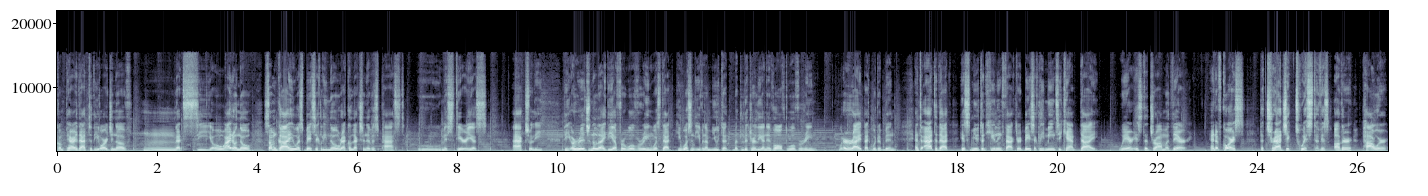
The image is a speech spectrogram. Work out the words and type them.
compare that to the origin of, hmm, let's see, oh, I don't know, some guy who has basically no recollection of his past. Ooh, mysterious. Actually, the original idea for Wolverine was that he wasn't even a mutant, but literally an evolved Wolverine. What a ride that would have been. And to add to that, his mutant healing factor basically means he can't die. Where is the drama there? And of course, the tragic twist of his other power.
